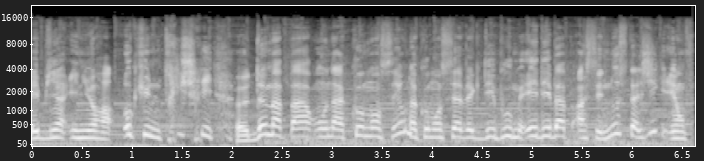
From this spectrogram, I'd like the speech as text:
eh bien il n'y aura aucune tricherie euh, de ma part, on a commencé, on a commencé avec des booms et des baps assez nostalgiques. Et en fait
